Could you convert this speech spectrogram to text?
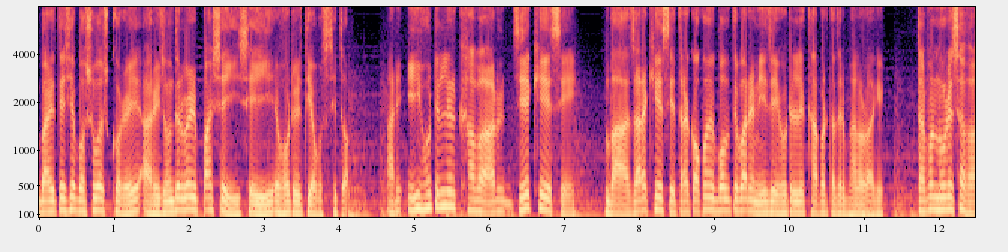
বাড়িতে এসে বসবাস করে আর এই জমিদার বাড়ির পাশেই সেই হোটেলটি অবস্থিত। আর এই হোটেলের খাবার যে খেয়েছে বা যারা খেয়েছে, তারা কখনোই বলতে পারেনি যে হোটেলের খাবার তাদের ভালো লাগে। তারপর নুরে সাভা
